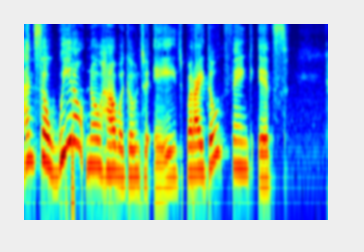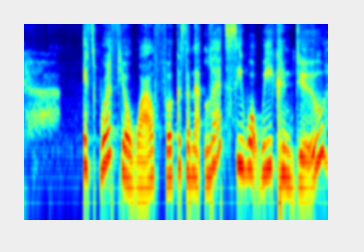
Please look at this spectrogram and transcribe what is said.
And so we don't know how we're going to age but i don't think it's it's worth your while focused on that. Let's see what we can do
